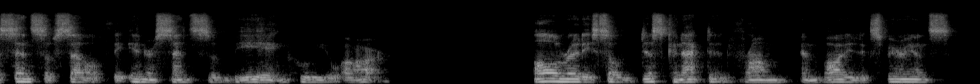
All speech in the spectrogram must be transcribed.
sense of self, the inner sense of being who you are, already so disconnected from embodied experience,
